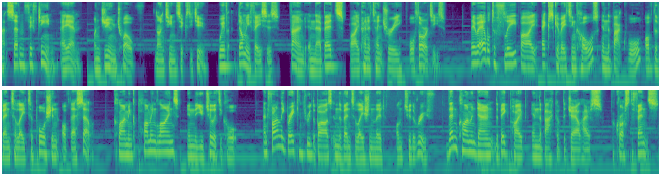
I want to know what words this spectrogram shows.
at 7:15 a.m. on June 12, 1962, with dummy faces found in their beds by penitentiary authorities. They were able to flee by excavating holes in the back wall of the ventilator portion of their cell, climbing plumbing lines in the utility court and finally breaking through the bars in the ventilation lid onto the roof. Then climbing down the big pipe in the back of the jailhouse, across the fence,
